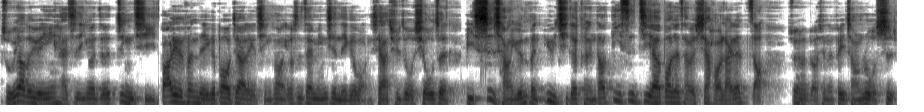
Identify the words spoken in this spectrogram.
主要的原因还是因为这近期八月份的一个报价的一个情况，又是在明显的一个往下去做修正，比市场原本预期的可能到第四季啊报价才会下滑来得早，所以表现得非常弱势。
